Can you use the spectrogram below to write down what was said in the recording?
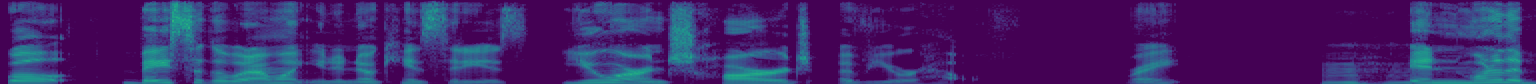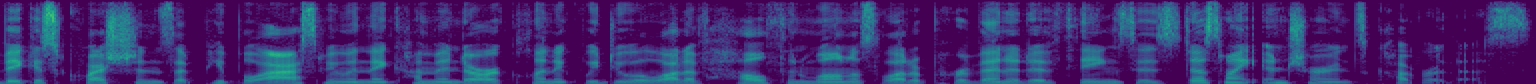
Well, basically, what I want you to know, Kansas City, is you are in charge of your health, right? Mm-hmm. And one of the biggest questions that people ask me when they come into our clinic, we do a lot of health and wellness, a lot of preventative things, is does my insurance cover this?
